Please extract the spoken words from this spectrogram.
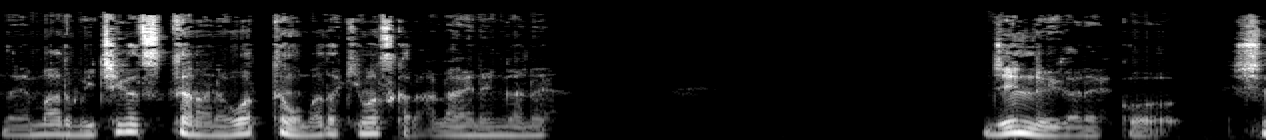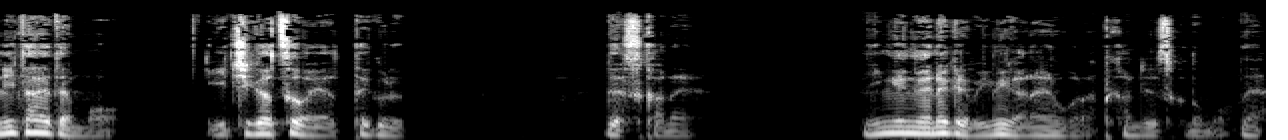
ね、まあでも1月ってのはね、終わってもまた来ますから、来年がね。人類がね、こう、死に絶えても、1月はやってくる。ですかね。人間がいなければ意味がないのかなって感じですけどもね。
